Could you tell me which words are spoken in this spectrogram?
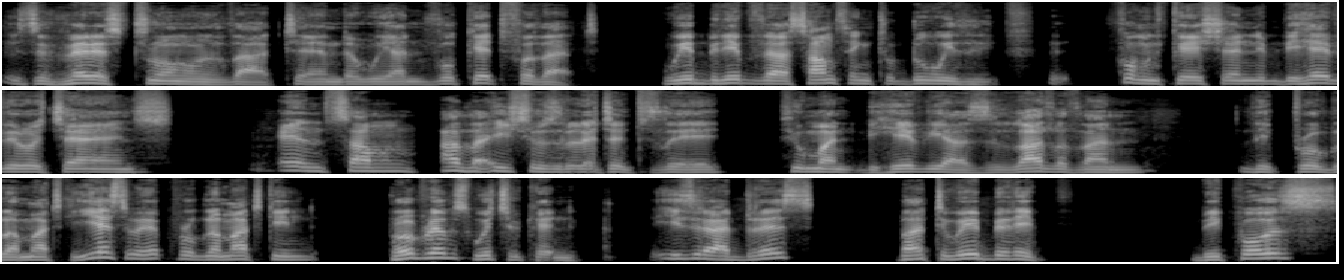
is very strong on that, and we advocate for that. we believe there's something to do with communication, behavioral change, and some other issues related to the human behaviors rather than the programmatic. Yes, we have programmatic problems which we can easily address, but we believe because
